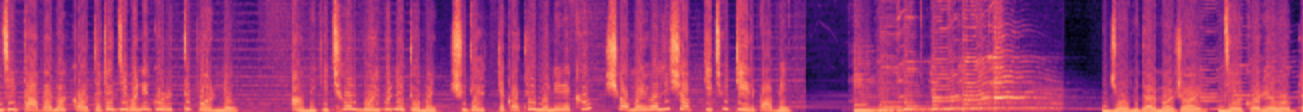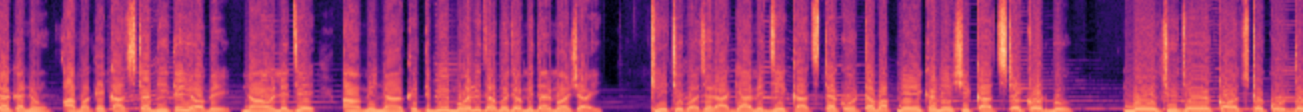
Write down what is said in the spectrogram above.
যে বাবা মা কতটা জীবনে গুরুত্বপূর্ণ। আমি কিছু আর বলব না তোমায়, শুধু একটা কথাই মনে রেখো, সময় হলে সবকিছু টের পাবে। জমিদার মশাই, যে করে হোক না কেন, আমাকে কাজটা দিতেই হবে। না হলে যে আমি না খেতে পেয়ে মরে যাব জমিদার মশাই। কিছু বছর আগে আমি যে কাজটা করতাম, আপনার এখানে সেই কাজটাই করব। বলছি যে কাজটা করতে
